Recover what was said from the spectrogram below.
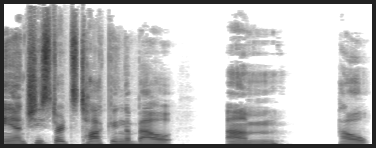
And she starts talking about um how,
